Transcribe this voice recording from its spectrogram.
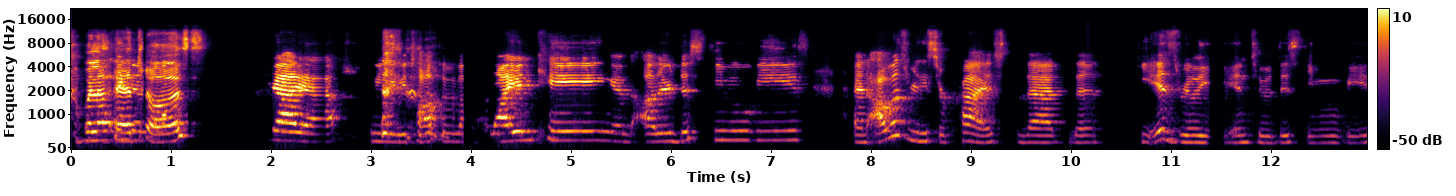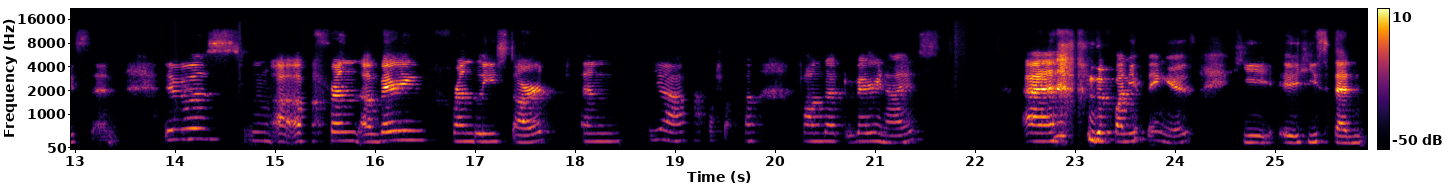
Walang etos. Yeah, yeah. We, we talked about Lion King and other Disney movies. And I was really surprised that that he is really into Disney movies, and it was mm, a, a friend, a very friendly start, and yeah, I found that very nice. And the funny thing is, he he said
